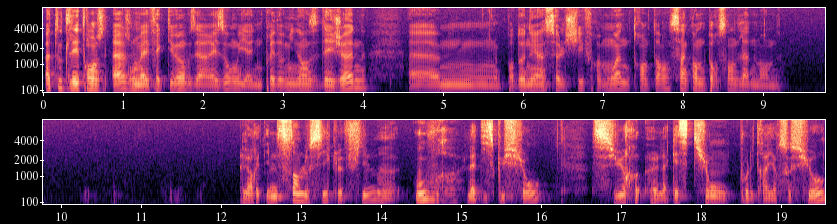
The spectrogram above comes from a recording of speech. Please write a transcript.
Pas toutes les tranches d'âge, mais effectivement, vous avez raison, il y a une prédominance des jeunes. Euh, pour donner un seul chiffre, moins de 30 ans, 50% de la demande. Alors, il me semble aussi que le film ouvre la discussion sur euh, la question pour les travailleurs sociaux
